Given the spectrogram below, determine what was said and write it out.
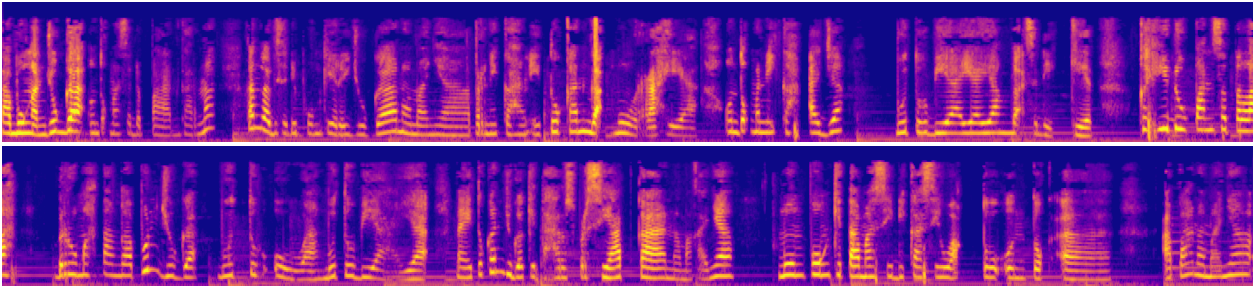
tabungan juga untuk masa depan. Karena kan nggak bisa dipungkiri juga namanya pernikahan itu kan nggak murah ya. Untuk menikah aja butuh biaya yang nggak sedikit. Kehidupan setelah berumah tangga pun juga butuh uang butuh biaya. Nah itu kan juga kita harus persiapkan. Nah makanya mumpung kita masih dikasih waktu waktu untuk uh, apa namanya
